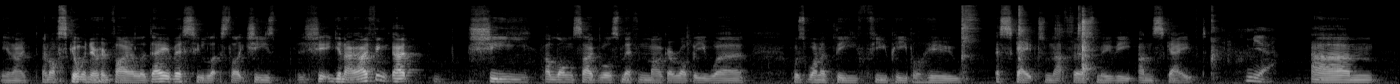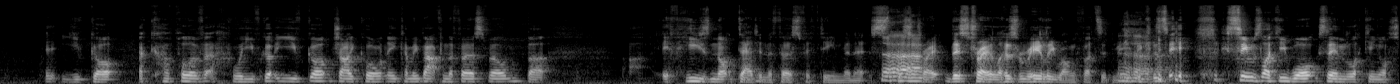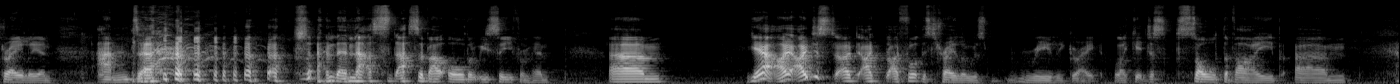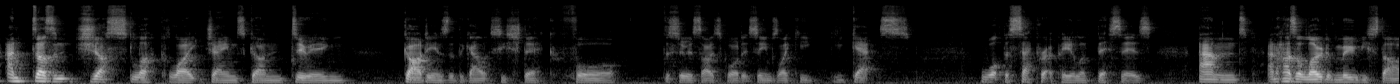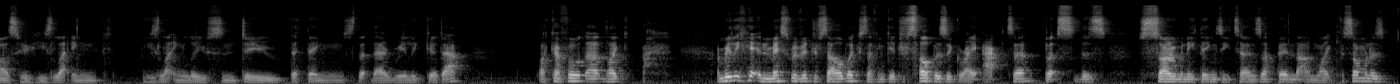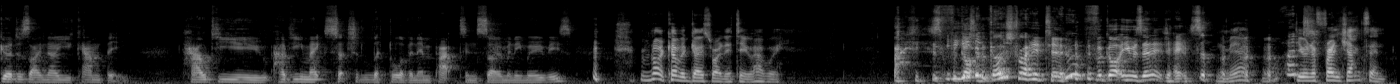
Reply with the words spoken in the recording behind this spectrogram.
you know an Oscar winner in Viola Davis who looks like she's she you know I think that she alongside Will Smith and Margot Robbie were was one of the few people who escaped from that first movie unscathed. Yeah. Um, you've got a couple of well, you've got you've got Jai Courtney coming back from the first film, but if he's not dead in the first fifteen minutes, this, tra- this trailer has really wrong-footed me because it, it seems like he walks in looking Australian, and uh, and then that's that's about all that we see from him. Um, yeah, I, I just I, I, I thought this trailer was really great. Like it just sold the vibe, um, and doesn't just look like James Gunn doing Guardians of the Galaxy shtick for the Suicide Squad. It seems like he, he gets what the separate appeal of this is, and and has a load of movie stars who he's letting he's letting loose and do the things that they're really good at. Like I thought that like I'm really hit and miss with Idris Elba because I think Idris Elba's a great actor, but there's so many things he turns up in that I'm like, for someone as good as I know you can be, how do you how do you make such a little of an impact in so many movies? We've not covered Ghost Rider 2, have we? He's He's in Ghost Rider too. forgot he was in it, James. Yeah. Doing a French accent.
